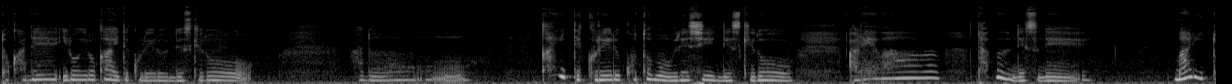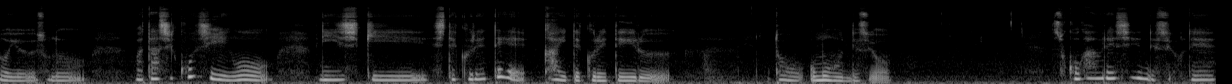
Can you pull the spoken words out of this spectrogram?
とかね、いろいろ書いてくれるんですけど、あの、書いてくれることも嬉しいんですけど、あれは多分ですね、マリというその私個人を認識してくれて書いてくれていると思うんですよ。そこが嬉しいんですよね。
